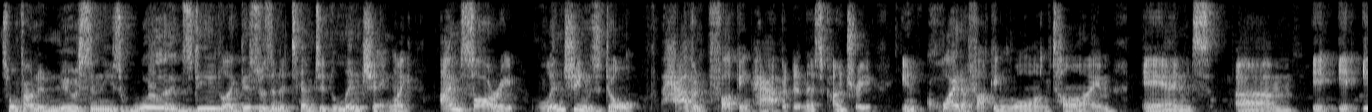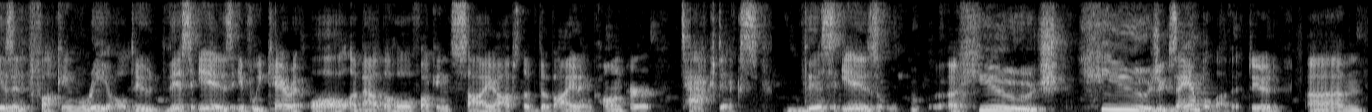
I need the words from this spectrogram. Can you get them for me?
someone found a noose in these woods, dude. Like, this was an attempted lynching. Like, I'm sorry, lynchings don't haven't fucking happened in this country in quite a fucking long time. And um, it, it isn't fucking real, dude. This is, if we care at all about the whole fucking psyops of divide and conquer tactics, this is a huge, huge example of it, dude. Um,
